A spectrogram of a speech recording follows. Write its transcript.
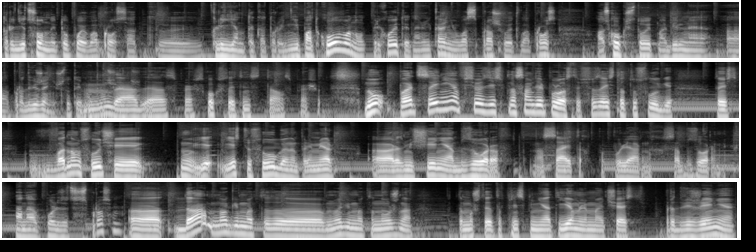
традиционный тупой вопрос от э, клиента, который не подкован, он приходит и наверняка они у вас спрашивают вопрос, а сколько стоит мобильное э, продвижение? Что ты ему отвечаешь? Ну, да, да, спрашивают. Сколько стоит инсталл, спрашивают. Ну, по цене все здесь на самом деле просто, все зависит от услуги. То есть в одном случае ну, есть услуга, например, размещение обзоров на сайтах популярных с обзорами. Она пользуется спросом? Э, да, многим это, многим это нужно, потому что это, в принципе, неотъемлемая часть продвижения.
